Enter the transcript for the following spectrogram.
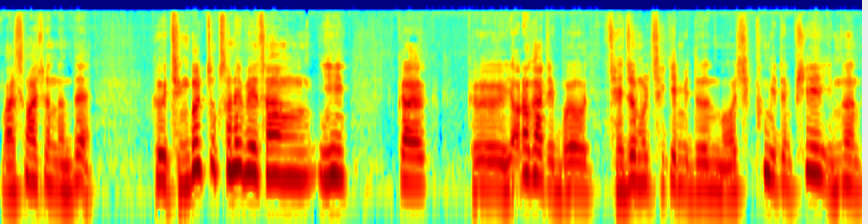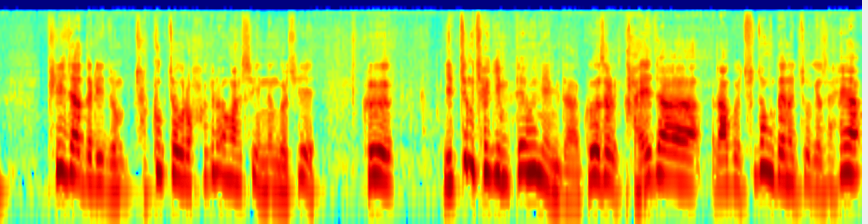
말씀하셨는데 그 징벌적 손해배상이 그러니까 그 여러 가지 뭐 제조물 책임이든 뭐 식품이든 피해 입는 피해자들이 좀 적극적으로 활용할 수 있는 것이 그 입증 책임 때문입니다. 그것을 가해자라고 추정되는 쪽에서 해야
